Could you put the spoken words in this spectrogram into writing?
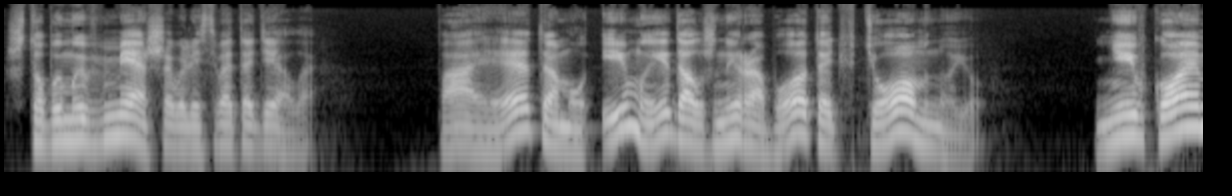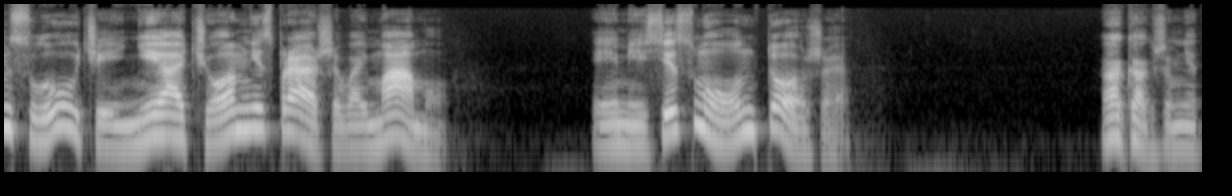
чтобы мы вмешивались в это дело. Поэтому и мы должны работать в темную. Ни в коем случае ни о чем не спрашивай маму. И миссис Мун тоже. «А как же мне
